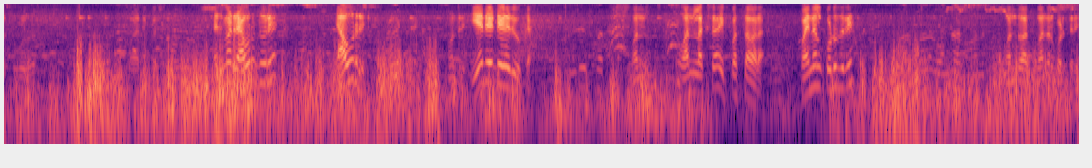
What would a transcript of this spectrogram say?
ಎತ್ತುಗಳು. ಭಾರಿ ಬೆಸ್ಟ್. ಯಜಮಾನ್ರಿ ಯಾವ್ದು ರೀ ಯಾವ ರೀ ಹ್ಞೂ ರೀ ಏನು ರೇಟ್ ಹೇಳಿರಿ ಇವಕ್ಕೆ? ಒಂದು ಒಂದು ಲಕ್ಷ ಇಪ್ಪತ್ತು ಸಾವಿರ. ಫೈನಲ್ ಕೊಡುದ್ರಿ? ಒಂದು ಹತ್ತು ಬಂದ್ರೆ ಕೊಡ್ತೀರಿ.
